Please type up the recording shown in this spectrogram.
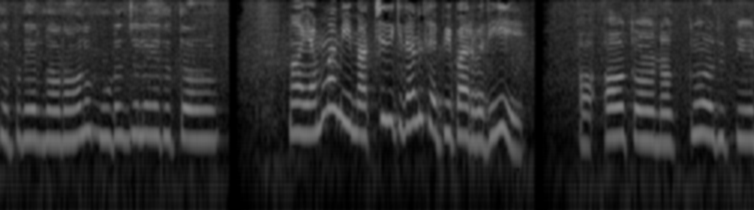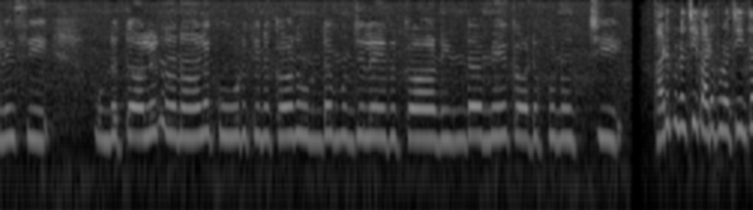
చెప్పినారు నా నాలు ముడంజలేదు తా మా అమ్మ మీ మచ్చిదికి దాన్ని చెప్పి పార్వతి ఆక నాకు అది తెలిసి ఉండతాలు నా నాల కూడు తినకాన ఉండ ముంజలేదు కా నిండమే కడుపు నొచ్చి కడుపు నొచ్చి కడుపు నొచ్చి ఇంత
